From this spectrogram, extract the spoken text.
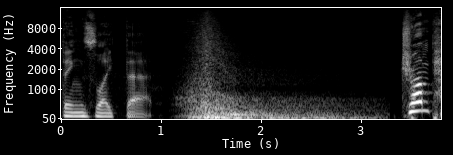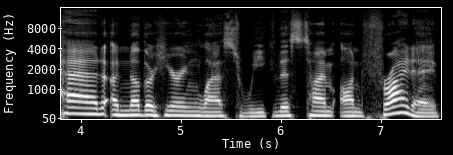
things like that. Trump had another hearing last week, this time on Friday,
